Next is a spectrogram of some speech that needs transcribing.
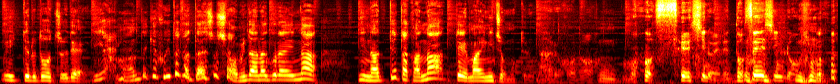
行ってる道中で「いやもうあんだけ吹いたから大丈夫っしょ」みたいなぐらいなになってたかなって毎日思ってる。なるほど、うん。もう精神論やね。土精神論だか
